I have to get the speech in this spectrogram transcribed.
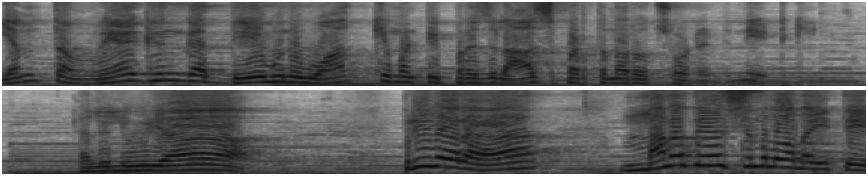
ఎంత వేగంగా దేవుని వాక్యం అంటే ప్రజలు ఆశపడుతున్నారో చూడండి నేటికి. అలలుయా ప్రియులారా మన దేశంలోనైతే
